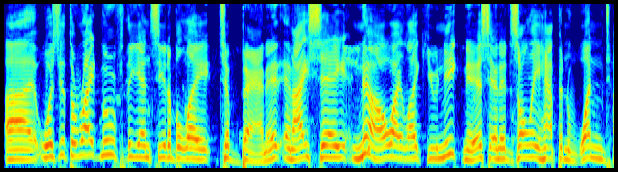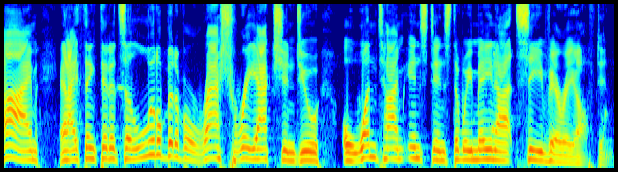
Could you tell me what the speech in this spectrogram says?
Uh, was it the right move for the NCAA to ban it? And I say no. I like uniqueness, and it's only happened one time, and I think that it's a little bit of a rash reaction to a one-time instance that we may not see very often.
